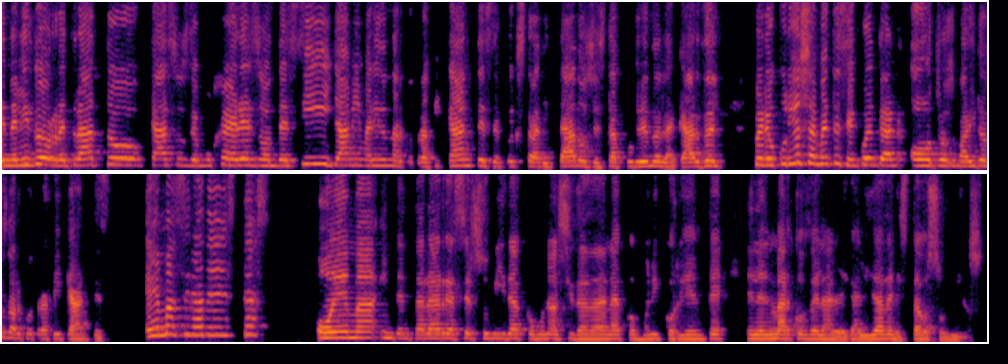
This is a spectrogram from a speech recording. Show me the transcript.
en el libro retrato casos de mujeres donde sí, ya mi marido es narcotraficante, se fue extraditado, se está pudriendo en la cárcel, pero curiosamente se encuentran otros maridos narcotraficantes. ¿Emma será de estas? ¿O Emma intentará rehacer su vida como una ciudadana común y corriente en el marco de la legalidad en Estados Unidos?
